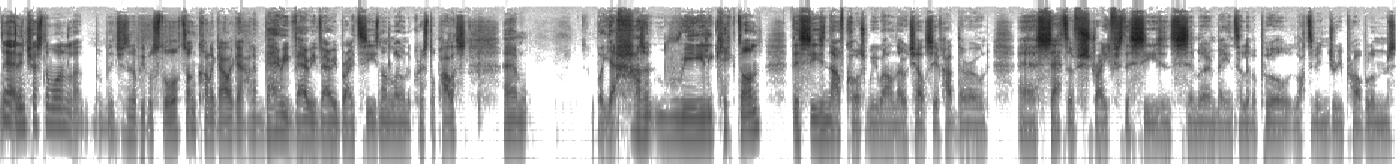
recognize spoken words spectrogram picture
yeah, an interesting one. I'm interested people's thoughts on Conor Gallagher. Had a very, very, very bright season on loan at Crystal Palace. Um, but yeah, hasn't really kicked on this season. Now, of course, we well know Chelsea have had their own uh, set of strifes this season, similar in vein to Liverpool, lots of injury problems,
